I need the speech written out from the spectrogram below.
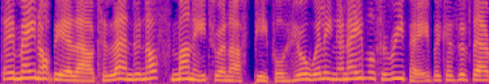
They may not be allowed to lend enough money to enough people who are willing and able to repay because of their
